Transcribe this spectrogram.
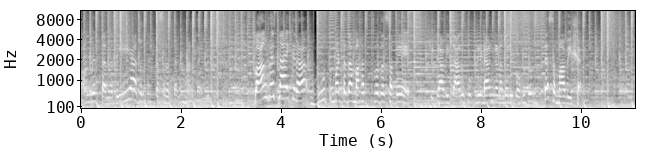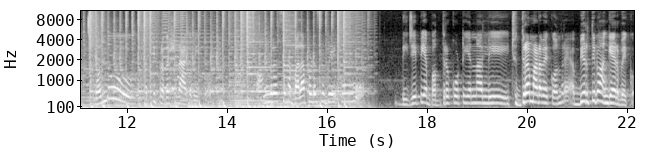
ಕಾಂಗ್ರೆಸ್ ತನ್ನದೇ ಆದಂತಹ ಕಸರತ್ತನ್ನು ಮಾಡ್ತಾ ಇದೆ. ಕಾಂಗ್ರೆಸ್ ನಾಯಕರ ಬೂತ್ ಮಟ್ಟದ ಮಹತ್ವದ ಸಭೆ ಶಿಗಾವಿ ತಾಲೂಕು ಕ್ರೀಡಾಂಗಣದಲ್ಲಿ ಬಹುದೊಡ್ಡ ಸಮಾವೇಶ. ಒಂದು ಶಕ್ತಿ ಪ್ರದರ್ಶನ ಆಗಬೇಕು. ಕಾಂಗ್ರೆಸ್ಸನ್ನು ಬಲಪಡಿಸಬೇಕು. ಬಿ ಜೆ ಭದ್ರಕೋಟೆಯನ್ನು ಅಲ್ಲಿ ಛಿದ್ರ ಮಾಡಬೇಕು ಅಂದರೆ ಅಭ್ಯರ್ಥಿನೂ ಹಂಗೆ ಇರಬೇಕು.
